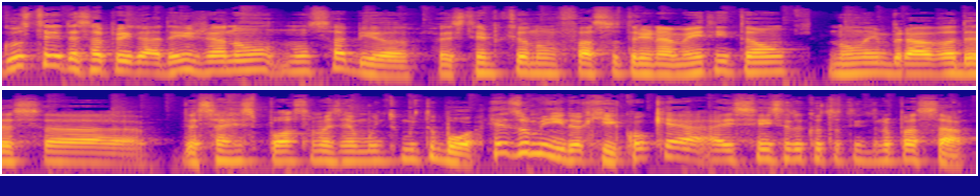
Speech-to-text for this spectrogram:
Gostei dessa pegada, hein? Já não, não sabia. Faz tempo que eu não faço treinamento, então não lembrava dessa, dessa resposta, mas é muito, muito boa. Resumindo aqui, qual que é a essência do que eu tô tentando passar?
